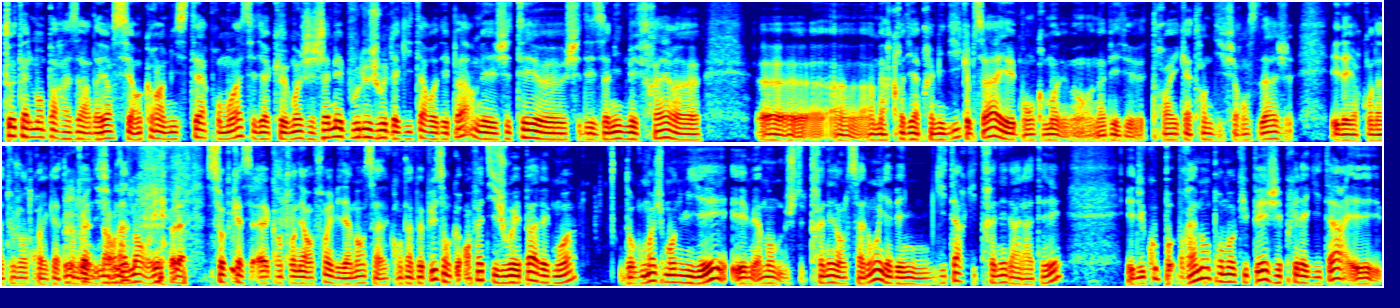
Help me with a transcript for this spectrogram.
totalement par hasard. D'ailleurs, c'est encore un mystère pour moi. C'est-à-dire que moi, j'ai jamais voulu jouer de la guitare au départ, mais j'étais euh, chez des amis de mes frères euh, un, un mercredi après-midi comme ça. Et bon, comme on, avait euh, 3 et 4 ans de différence d'âge, et d'ailleurs qu'on a toujours 3 et 4 ans de différence d'âge. Normalement, oui. Voilà. Sauf que euh, quand on est enfant, évidemment, ça compte un peu plus. Donc, en fait, ils jouaient pas avec moi. Donc, moi, je m'ennuyais et je traînais dans le salon. Il y avait une guitare qui traînait derrière la télé. Et du coup, pour- vraiment pour m'occuper, j'ai pris la guitare et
